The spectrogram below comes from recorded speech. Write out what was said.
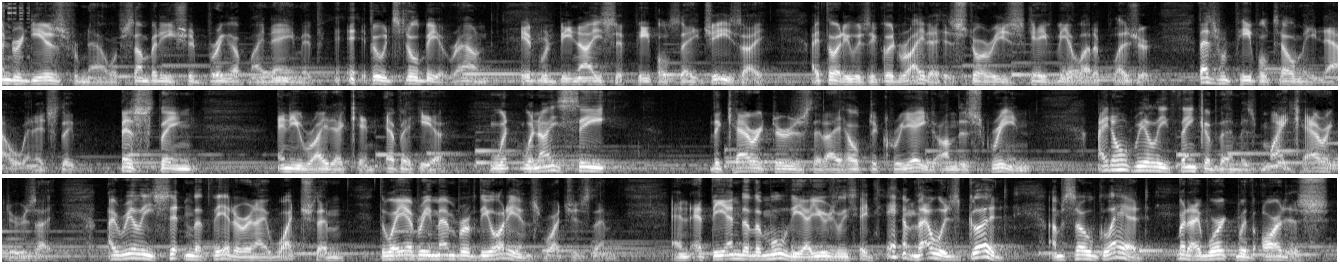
hundred years from now, if somebody should bring up my name, if if it would still be around, it would be nice if people say, "Geez, I, I thought he was a good writer. His stories gave me a lot of pleasure." That's what people tell me now, and it's the best thing any writer can ever hear. When when I see the characters that I help to create on the screen, I don't really think of them as my characters. I, I really sit in the theater and I watch them the way every member of the audience watches them. And at the end of the movie, I usually say, Damn, that was good. I'm so glad. But I worked with artists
